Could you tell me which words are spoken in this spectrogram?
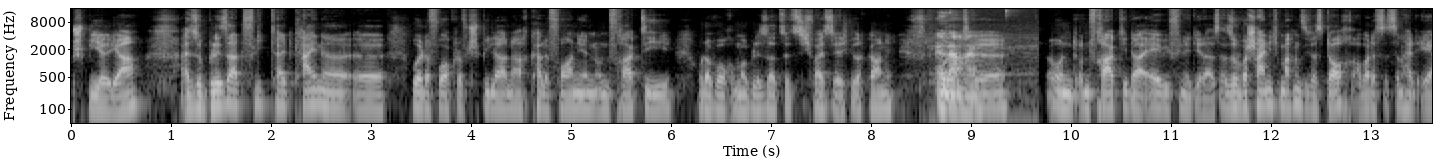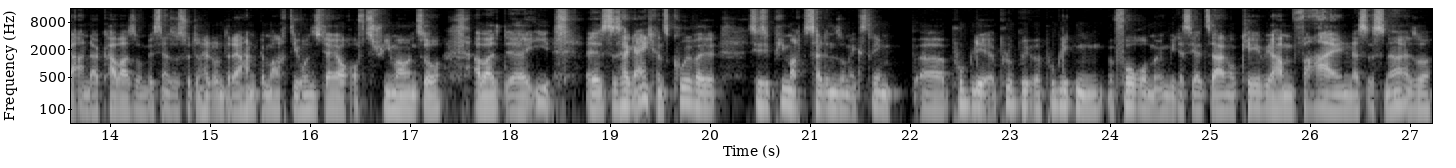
Spiel, ja. Also Blizzard fliegt halt keine äh, World of Warcraft-Spieler nach Kalifornien und fragt die, oder wo auch immer Blizzard sitzt, ich weiß es ehrlich gesagt gar nicht. Und, Anaheim. äh, und, und fragt die da, ey, wie findet ihr das? Also wahrscheinlich machen sie das doch, aber das ist dann halt eher undercover so ein bisschen. Also es wird dann halt unter der Hand gemacht, die holen sich da ja auch oft Streamer und so. Aber äh, äh, es ist halt eigentlich ganz cool, weil CCP macht es halt in so einem extrem äh, publi publi äh, publiken Forum irgendwie, dass sie halt sagen, okay, wir haben Wahlen, das ist, ne, also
